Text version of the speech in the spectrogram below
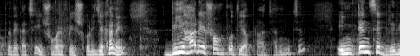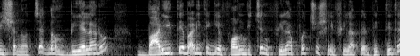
আপনাদের কাছে এই সময় পেশ করি, যেখানে বিহারে সম্প্রতি আপনারা জানছেন ইন্টেন্সিভ রিভিশন হচ্ছে, একদম বিএলআরও বাড়িতে বাড়িতে গিয়ে ফর্ম দিচ্ছেন ফিল আপ হচ্ছে, সেই ফিল আপের ভিত্তিতে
